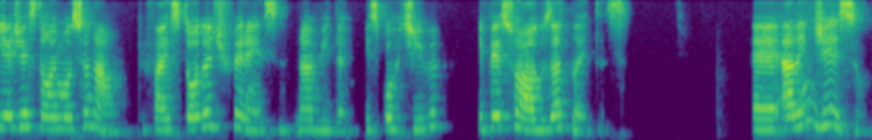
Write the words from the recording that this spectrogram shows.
e a gestão emocional, que faz toda a diferença na vida esportiva e pessoal dos atletas. É, além disso,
